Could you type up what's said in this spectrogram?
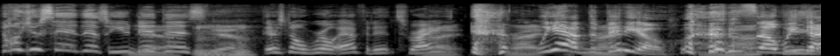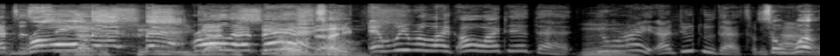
"No, you said this or you did Yeah, this." yeah. There's no real evidence, right? Right, right, we have the right. Uh-huh. video, so we got to Roll see. You got to that see- back. you Roll that back. Roll tape. And we were like, "Oh, I did that. You're Mm. right. I do do that sometimes." so what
